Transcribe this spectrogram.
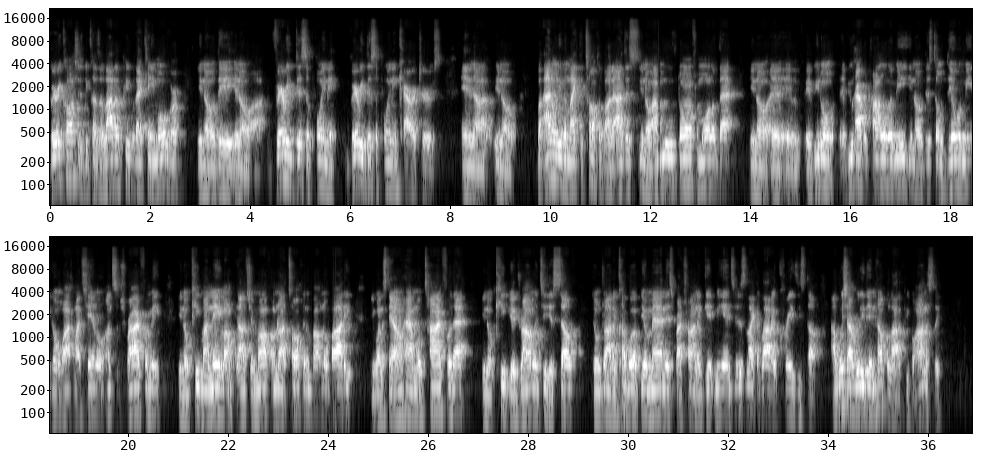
very cautious because a lot of the people that came over, you know, they, you know, uh, very disappointing, very disappointing characters, and uh, you know, but I don't even like to talk about it. I just, you know, I moved on from all of that. You know, if, if you don't, if you have a problem with me, you know, just don't deal with me. Don't watch my channel. Unsubscribe from me. You know, keep my name out, out your mouth. I'm not talking about nobody. You understand? I don't have no time for that. You know, keep your drama to yourself. Don't try to cover up your madness by trying to get me into this. Like a lot of crazy stuff. I wish I really didn't help a lot of people, honestly.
